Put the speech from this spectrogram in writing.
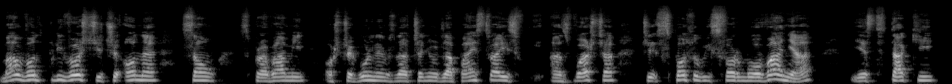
mam wątpliwości, czy one są sprawami o szczególnym znaczeniu dla państwa, a zwłaszcza czy sposób ich sformułowania jest taki,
